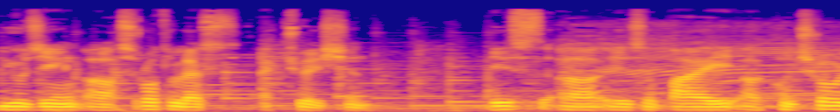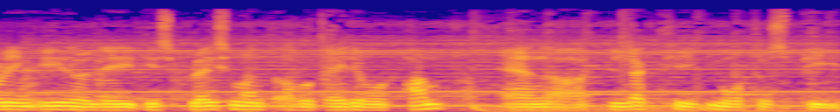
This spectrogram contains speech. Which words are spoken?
using uh, throttleless actuation. This is by controlling either the displacement of a variable pump and electric motor speed.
